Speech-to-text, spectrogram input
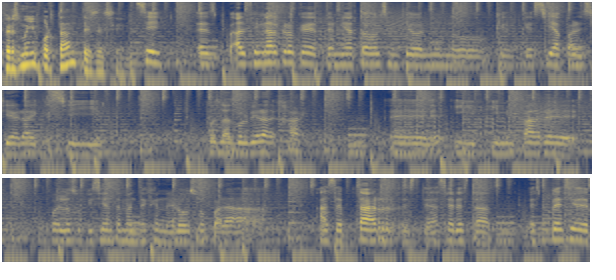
Pero es muy importante esa escena. Sí, es, al final creo que tenía todo el sentido del mundo que, que sí apareciera y que sí pues las volviera a dejar. Eh, y, y mi padre fue lo suficientemente generoso para aceptar este, hacer esta especie de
